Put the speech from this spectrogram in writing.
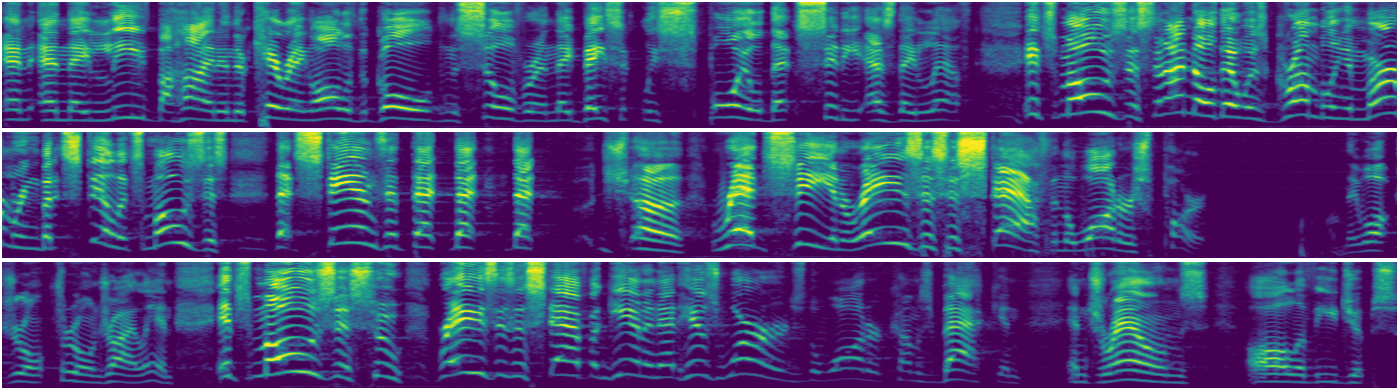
and, and they leave behind and they're carrying all of the gold and the silver and they basically spoiled that city as they left it's moses and i know there was grumbling and murmuring but it's still it's moses that stands at that that that uh, red sea and raises his staff and the waters part they walk through on dry land. It's Moses who raises his staff again, and at his words, the water comes back and, and drowns all of Egypt's.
